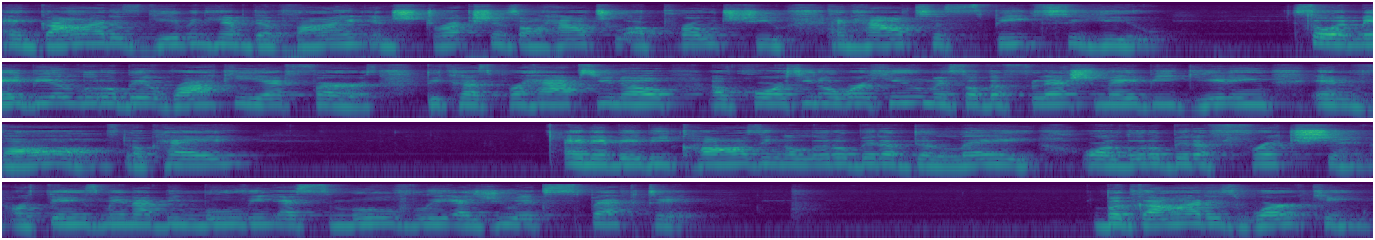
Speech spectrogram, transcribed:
And God is giving him divine instructions on how to approach you and how to speak to you. So it may be a little bit rocky at first because perhaps, you know, of course, you know, we're human, so the flesh may be getting involved, okay? And it may be causing a little bit of delay or a little bit of friction, or things may not be moving as smoothly as you expected. But God is working.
